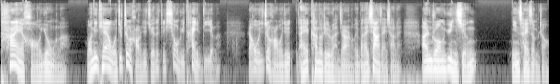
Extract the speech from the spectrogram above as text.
太好用了！我那天我就正好就觉得这效率太低了，然后我就正好我就哎看到这个软件了，我就把它下载下来，安装运行。您猜怎么着？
